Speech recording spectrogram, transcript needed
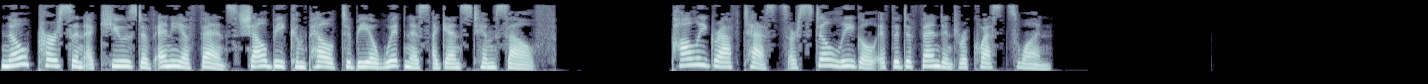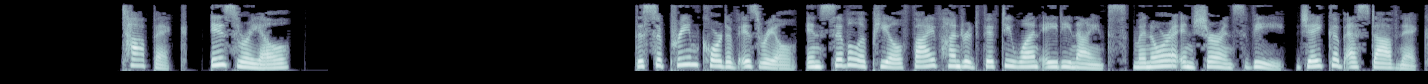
"...no person accused of any offence shall be compelled to be a witness against himself." Polygraph tests are still legal if the defendant requests one. Topic: Israel The Supreme Court of Israel, in Civil Appeal 551-89 Menorah Insurance v. Jacob S. Dovnik,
